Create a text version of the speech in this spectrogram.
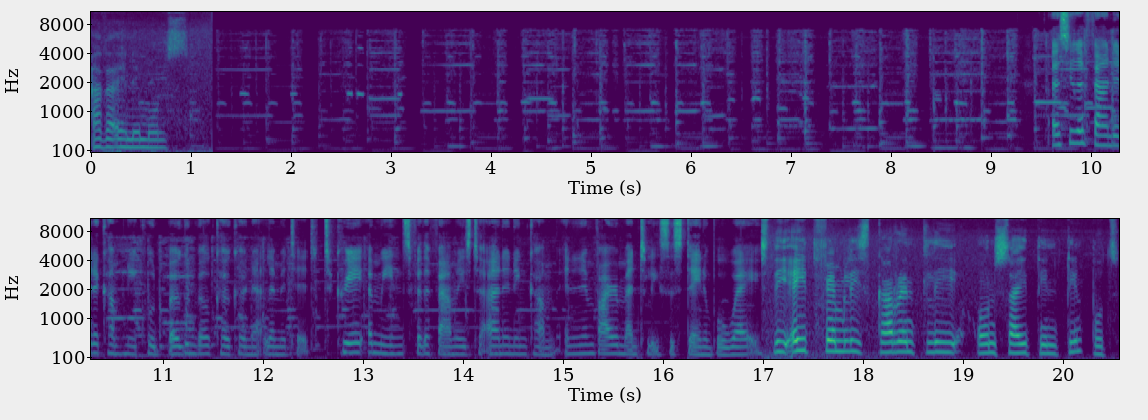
other animals. Ursula founded a company called Bougainville Cocoa Net Limited to create a means for the families to earn an income in an environmentally sustainable way. The eight families currently on site in Tinputz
